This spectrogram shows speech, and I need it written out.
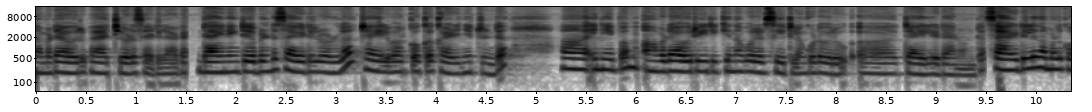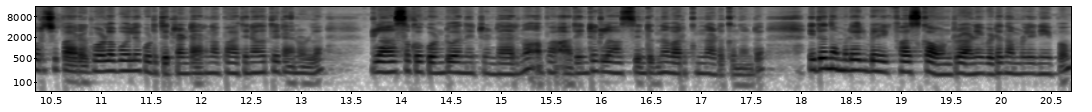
നമ്മുടെ ആ ഒരു പാറ്റിയോടെ സൈഡിലാണ് ഡൈനിങ് ടേബിളിന്റെ സൈഡിലുള്ള ടൈൽ വർക്കൊക്കെ കഴിഞ്ഞിട്ടുണ്ട്. ഇനിയിപ്പം അവിടെ ഒരു ഇരിക്കുന്ന പോലെ ഒരു സീറ്റിലും കൂടെ ഒരു ടൈൽ ഇടാനുണ്ട്. സൈഡിൽ നമ്മൾ കുറച്ച് പറഗോള പോലെ കൊടുത്തിട്ടുണ്ടായിരുന്നു. അപ്പോൾ അതിനകത്ത് ഇടാനുള്ള ഗ്ലാസ് ഒക്കെ കൊണ്ടുവന്നിട്ടുണ്ടായിരുന്നു. അപ്പോൾ അതിന്റെ ഗ്ലാസിന്റെ വർക്കും നടക്കുന്നുണ്ട്. ഇത് നമ്മുടെ ഒരു ബ്രേക്ക്ഫാസ്റ്റ് കൗണ്ടറാണ്. ഇവിടെ നമ്മൾ ഇനിയിപ്പം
